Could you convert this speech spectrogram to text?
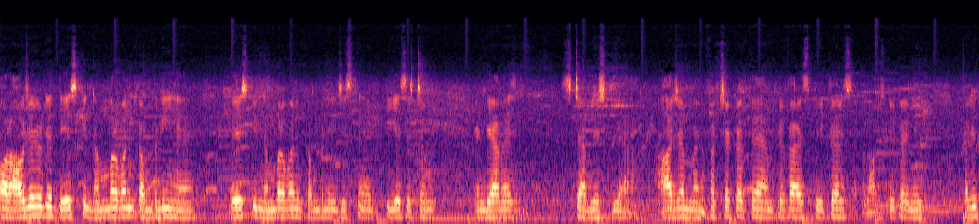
और आउजर जो देश की नंबर वन कंपनी है, देश की नंबर वन कंपनी जिसने पी सिस्टम इंडिया में इस्टेब्लिश किया आज हम मैनुफैक्चर करते हैं एम्पलीफायर स्पीकर लाउड स्पीकर नहीं करीब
